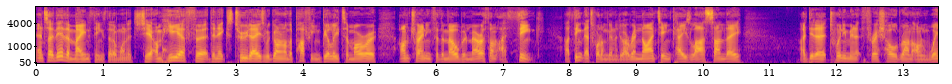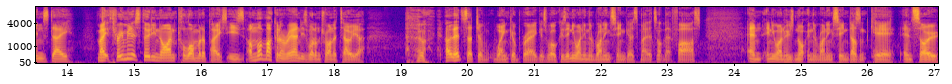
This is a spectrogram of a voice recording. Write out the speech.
And so they're the main things that I wanted to share. I'm here for the next two days. We're going on the Puffing Billy tomorrow. I'm training for the Melbourne Marathon. I think. I think that's what I'm going to do. I ran 19 Ks last Sunday. I did a 20 minute threshold run on Wednesday. Mate, 3 minutes 39 kilometre pace is, I'm not mucking around, is what I'm trying to tell you. oh, that's such a wanker brag as well, because anyone in the running scene goes, mate, that's not that fast. And anyone who's not in the running scene doesn't care. And so,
